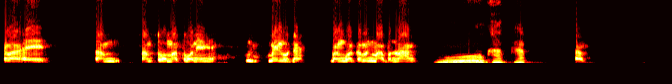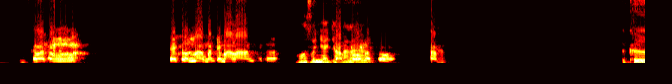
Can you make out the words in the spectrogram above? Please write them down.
แต่ว่าไอ้สามสามตัวมาตัวนี้ไม่หลุดนะบางงวดก็มันมาบนล่าง โอ้ครับครับแต่ว่าตรงแต่ส่วนมากมันจะมาล่างนะครับอ๋อส่วนใหญ่จะสามมาตัวล่างมาตัว ก็คือ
